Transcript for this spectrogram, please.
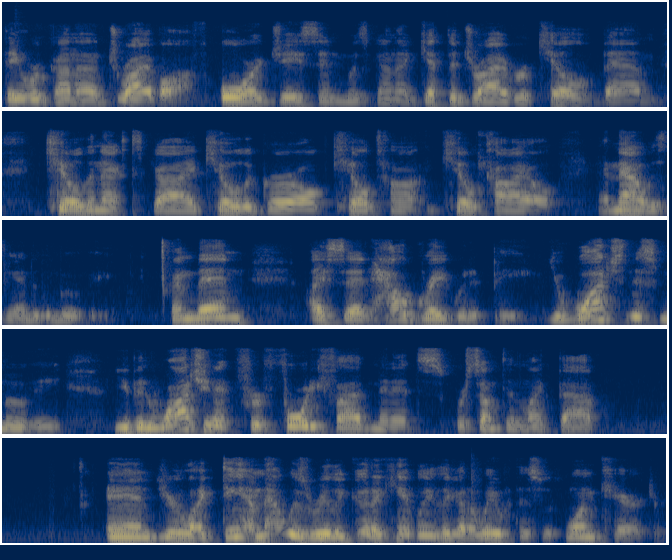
they were gonna drive off or jason was gonna get the driver kill them kill the next guy kill the girl kill tom kill kyle and that was the end of the movie and then I said, How great would it be? You watch this movie, you've been watching it for 45 minutes or something like that, and you're like, Damn, that was really good. I can't believe they got away with this with one character.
